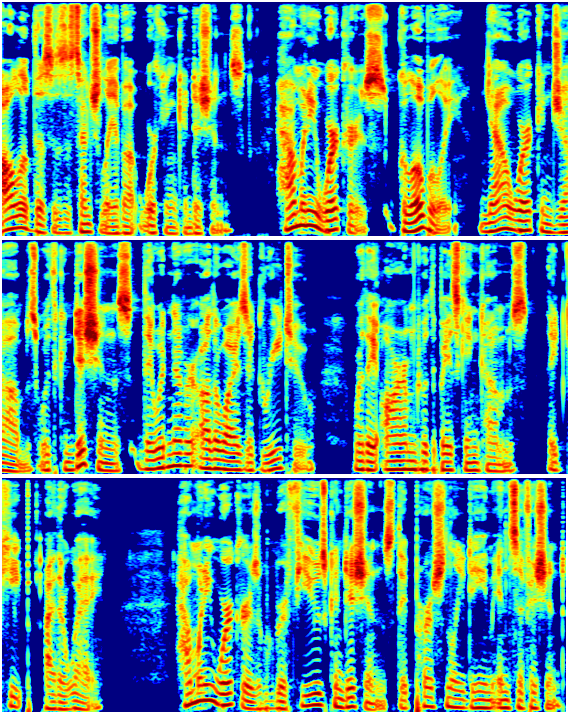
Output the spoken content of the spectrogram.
All of this is essentially about working conditions. How many workers globally now work in jobs with conditions they would never otherwise agree to, were they armed with the basic incomes they'd keep either way? How many workers would refuse conditions they personally deem insufficient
